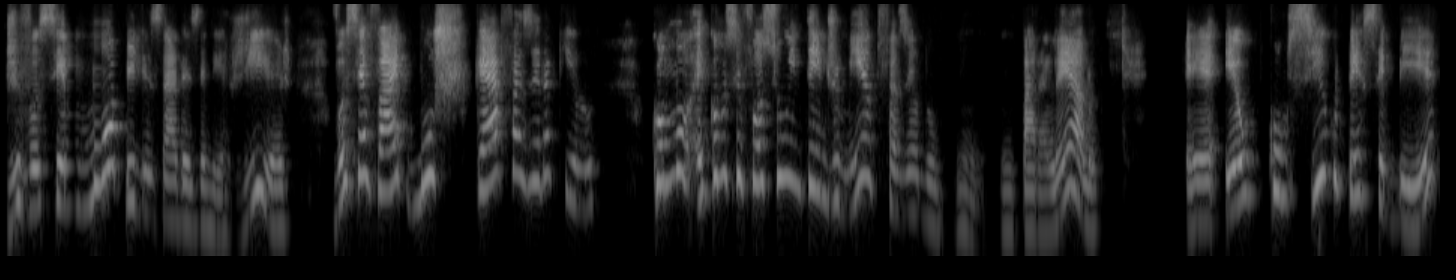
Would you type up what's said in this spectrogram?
de você mobilizar as energias, você vai buscar fazer aquilo. Como, é como se fosse um entendimento, fazendo um, um paralelo, é, eu consigo perceber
